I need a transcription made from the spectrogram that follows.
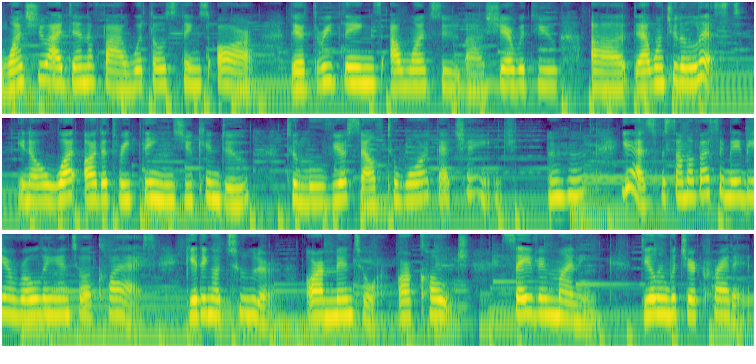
once you identify what those things are, there are three things I want to uh, share with you uh, that I want you to list. You know, what are the three things you can do to move yourself toward that change? Mm-hmm. Yes, for some of us, it may be enrolling into a class, getting a tutor or a mentor or a coach, saving money, dealing with your credit.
